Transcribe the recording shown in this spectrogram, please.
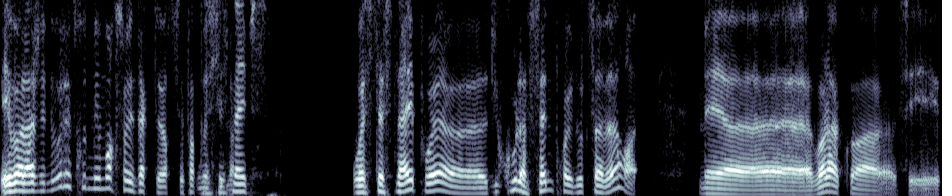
et voilà, j'ai de nouveau des trous de mémoire sur les acteurs, c'est pas possible. Wesley Snipes. Wesley Snipes, ouais. Euh, du coup, la scène prend une autre saveur. Mais euh, voilà, quoi. C'est.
